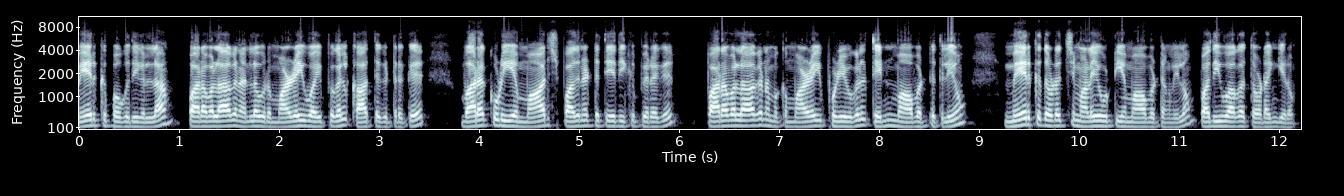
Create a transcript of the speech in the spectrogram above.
மேற்கு பகுதிகள்லாம் பரவலாக நல்ல ஒரு மழை வாய்ப்புகள் காத்துக்கிட்டு இருக்கு. வரக்கூடிய மார்ச் 18 தேதிக்கு பிறகு பரவலாக நமக்கு மழை பொழிவுகள் தென் மாவட்டத்திலையும் மேற்கு தொடர்ச்சி மலையொட்டிய மாவட்டங்களிலும் பதிவாக தொடங்கிடும்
